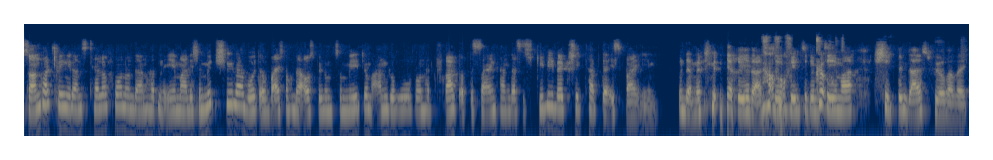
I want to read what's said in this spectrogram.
Sonntag klingelt dann das Telefon und dann hat ein ehemaliger Mitschüler, wo da war ich noch in der Ausbildung zum Medium, angerufen und hat gefragt, ob das sein kann, dass ich Gibi weggeschickt habe, der ist bei ihm. Und der möchte mit mir reden. Also so oh, viel zu dem Gott. Thema, schickt den Geistführer weg.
